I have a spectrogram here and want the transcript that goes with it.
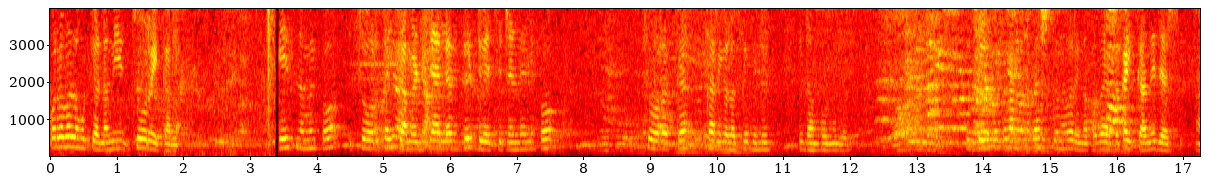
കുറെ വെള്ളം കുടിക്കണ്ട നീ ചോറ് കഴിക്കാറില്ല. ഗേസ് നമ്മളിപ്പോൾ ചോറ് കഴിക്കാൻ വേണ്ടിയിട്ട് എല്ലാം ഇട്ട് വെച്ചിട്ടുണ്ട്. ഇനിയിപ്പോൾ ചോറൊക്കെ കറികളൊക്കെ ഇതിൽ ഇടാൻ പോകുന്നുള്ളത് കുട്ടികൾക്കൊക്കെ നമ്മൾ വിശക്കെന്ന് പറയുന്നു. അപ്പോൾ വേറെ കഴിക്കാമെന്ന് വിചാരിച്ചു. ആ.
